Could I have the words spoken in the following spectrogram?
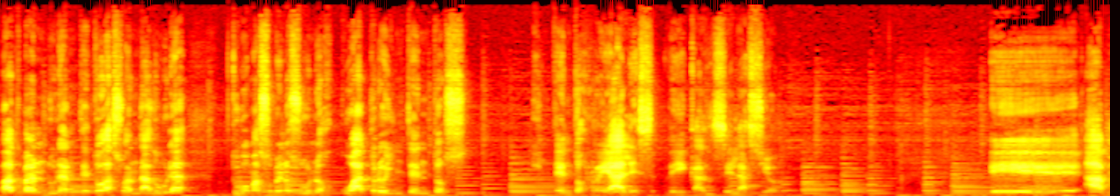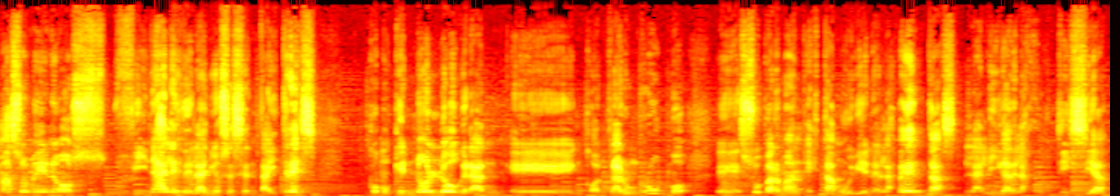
Batman durante toda su andadura tuvo más o menos unos 4 intentos, intentos reales de cancelación. Eh, a más o menos finales del año 63, como que no logran eh, encontrar un rumbo. Superman está muy bien en las ventas, la Liga de la Justicia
